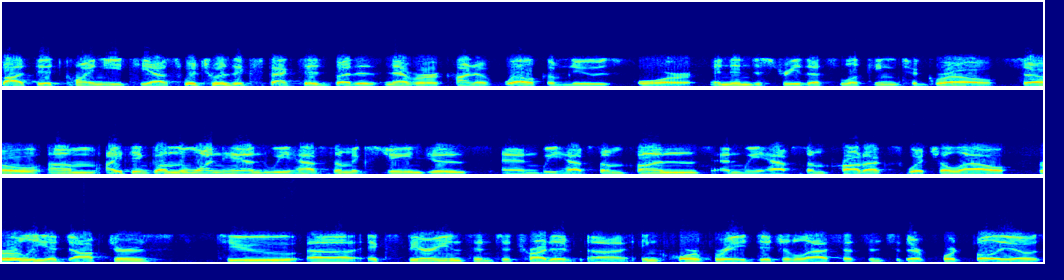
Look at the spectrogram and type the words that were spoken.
spot Bitcoin ETFs, which was expected, but is never kind of welcome news for an industry that's looking to grow. So um, I think on the one hand, we have some exchanges and we have some funds and we have some products which allow early adopters to uh, experience and to try to uh, incorporate digital assets into their portfolios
